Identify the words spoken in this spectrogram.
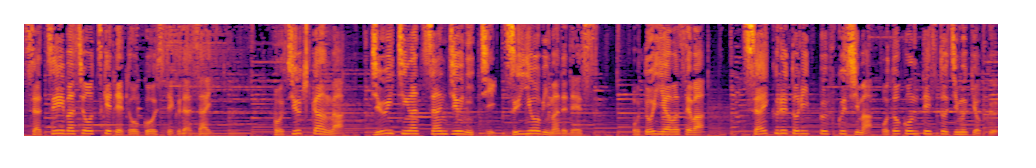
撮影場所」をつけて投稿してください。募集期間は11月30日水曜日までです。お問い合わせはサイクルトリップ福島フォトコンテスト事務局。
